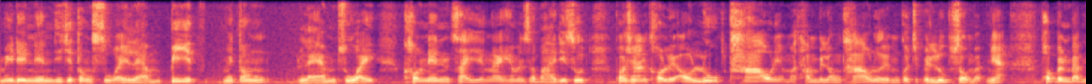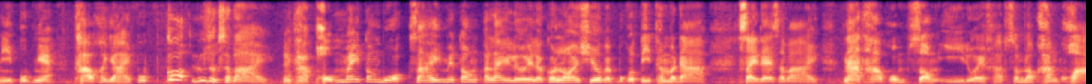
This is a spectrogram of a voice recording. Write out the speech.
ไม่ได้เน้นที่จะต้องสวยแหลมปี๊ดไม่ต้อง แหลมสวย เขาเน้นใส่ยังไงให้มันสบายที่สุด เพราะฉะนั้นเขาเลยเอารูปเท้าเนี่ยมาทำเป็นรองเท้าเลย มันก็จะเป็นรูปทรงแบบเนี้ยพอเป็นแบบนี้ปุ๊บเนี่ยเท้าขยายปุ๊บก็รู้สึกสบายนะครับผมไม่ต้องบวกไซส์ไม่ต้องอะไรเลย แล้วก็ร้อยเชือกแบบปกติธรรมดา ใส่ได้สบาย หน้าเท้าผม 2e ด้วยครับสำหรับข้างขวา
